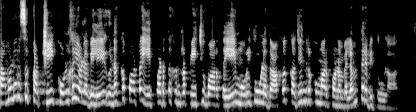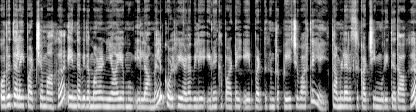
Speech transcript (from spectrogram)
தமிழரசு கட்சி கொள்கை அளவிலே இணக்கப்பாட்டை ஏற்படுத்துகின்ற பேச்சுவார்த்தையை முறித்துள்ளதாக கஜேந்திரகுமார் பொன்னம்பலம் தெரிவித்துள்ளார். ஒரு தலைப்பட்சமாக எந்தவிதமான நியாயமும் இல்லாமல் கொள்கையளவிலே இணக்கப்பாட்டை ஏற்படுத்துகின்ற பேச்சுவார்த்தையை தமிழரசு கட்சி முறித்ததாக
